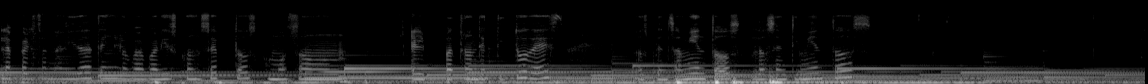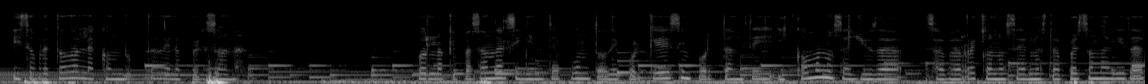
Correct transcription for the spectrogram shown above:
La personalidad engloba varios conceptos como son el patrón de actitudes, los pensamientos, los sentimientos y sobre todo la conducta de la persona. Por lo que pasando al siguiente punto de por qué es importante y cómo nos ayuda a saber reconocer nuestra personalidad,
